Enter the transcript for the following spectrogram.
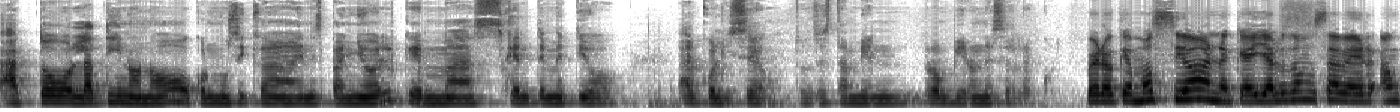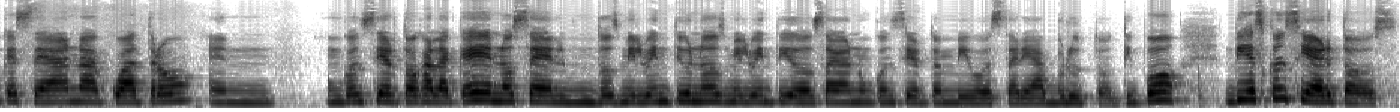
acto latino, ¿no? O con música en español, que más gente metió al Coliseo. Entonces también rompieron ese récord. Pero qué emoción, que ya los vamos a ver, aunque sean a cuatro en un concierto. Ojalá que, no sé, en 2021, 2022 hagan un concierto en vivo, estaría bruto. Tipo 10 conciertos.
